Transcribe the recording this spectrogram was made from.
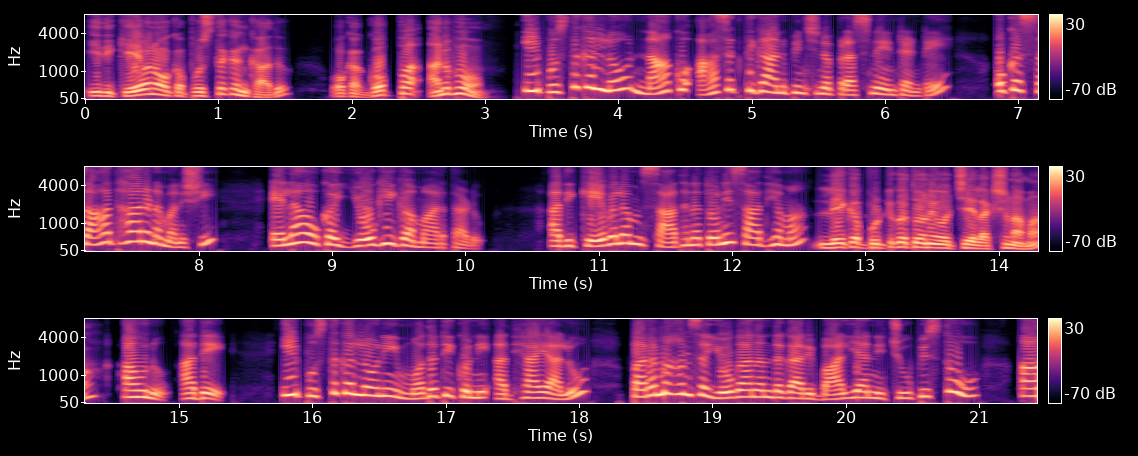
ఇది కేవలం ఒక పుస్తకం కాదు ఒక గొప్ప అనుభవం. ఈ పుస్తకంలో నాకు ఆసక్తిగా అనిపించిన ప్రశ్న ఏంటంటే ఒక సాధారణ మనిషి ఎలా ఒక యోగిగా మారతాడు? అది కేవలం సాధనతోనే సాధ్యమా? లేక పుట్టుకతోనే వచ్చే లక్షణమా? అవును అదే. ఈ పుస్తకంలోని మొదటి కొన్ని అధ్యాయాలు పరమహంస యోగానంద గారి బాల్యాన్ని చూపిస్తూ ఆ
